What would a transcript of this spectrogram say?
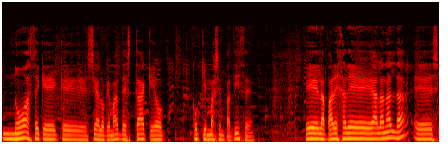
no hace que, sea lo que más destaque o con quien más empatice. La pareja de Alan Alda es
